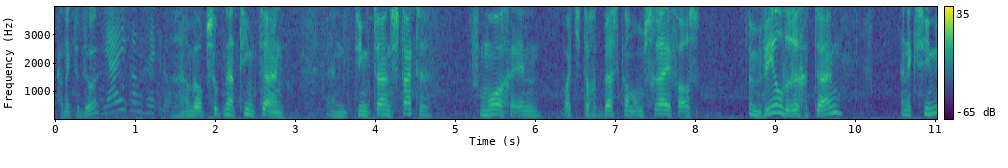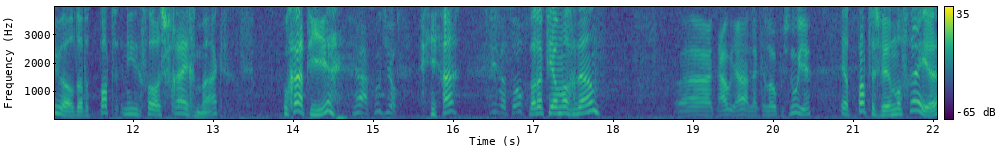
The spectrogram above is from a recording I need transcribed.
Kan ik erdoor? Ja, je kan er zeker door. Dan gaan we op zoek naar Team Tuin. En Team Tuin startte vanmorgen in wat je toch het best kan omschrijven als een weelderige tuin. En ik zie nu al dat het pad in ieder geval is vrijgemaakt. Hoe gaat die hier? Ja, goed joh. Ja? Prima toch? Wat heb je allemaal gedaan? Eh, nou ja, lekker lopen snoeien. Ja, het pad is weer helemaal vrij, hè?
